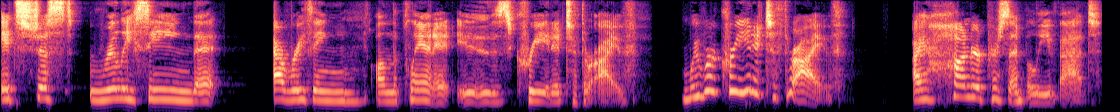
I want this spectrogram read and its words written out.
it's just really seeing that everything on the planet is created to thrive. We were created to thrive. I 100% believe that.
